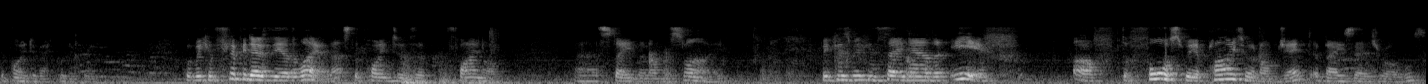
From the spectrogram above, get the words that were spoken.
the point of equilibrium. But we can flip it over the other way, and that's the point of the final uh, statement on the slide. Because we can say now that if the force we apply to an object obeys those rules,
